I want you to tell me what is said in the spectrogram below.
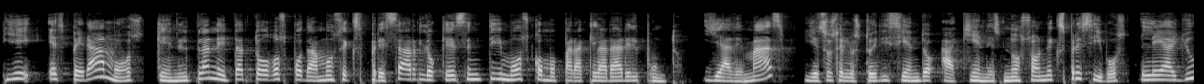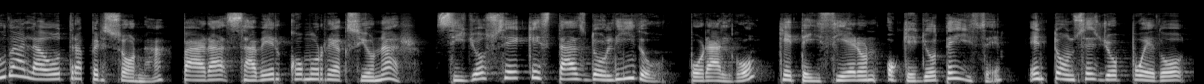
Y esperamos que en el planeta todos podamos expresar lo que sentimos como para aclarar el punto. Y además, y eso se lo estoy diciendo a quienes no son expresivos, le ayuda a la otra persona para saber cómo reaccionar. Si yo sé que estás dolido por algo que te hicieron o que yo te hice, entonces yo puedo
